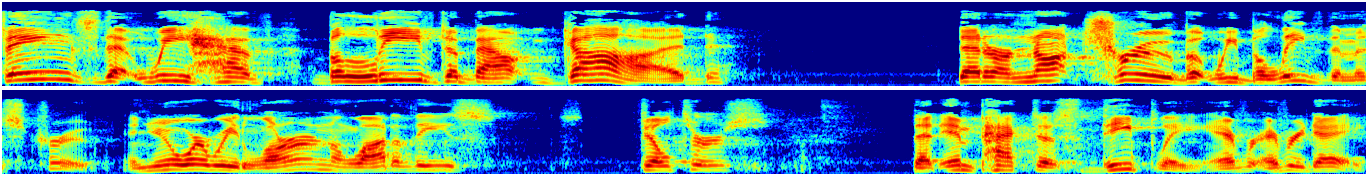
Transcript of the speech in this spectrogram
things that we have believed about God that are not true, but we believe them as true. And you know where we learn a lot of these filters that impact us deeply every, every day?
